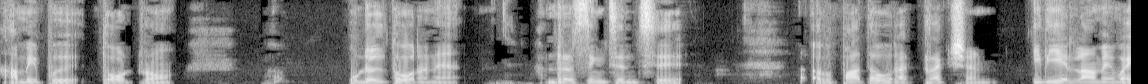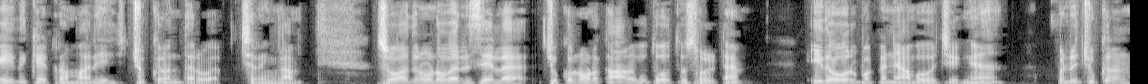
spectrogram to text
அமைப்பு தோற்றம் உடல் தோரணை ட்ரெஸ்ஸிங் சென்ஸு அப்போ பார்த்தா ஒரு அட்ராக்ஷன் இது எல்லாமே வயதுக்கேற்ற மாதிரி சுக்கரன் தருவார் சரிங்களா? ஸோ அதனோட வரிசையில் சுக்கரனோட காரகத்துவத்தை சொல்லிட்டேன். இதை ஒரு பக்கம் ஞாபகம் வச்சுக்கோங்க. பட் சுக்கரன்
